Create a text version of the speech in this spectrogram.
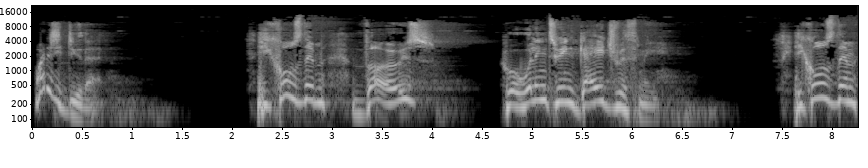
Why does he do that? He calls them those who are willing to engage with me. He calls them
